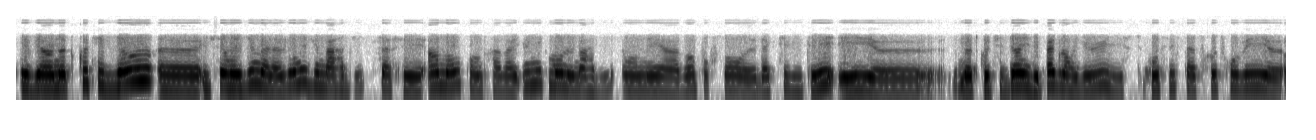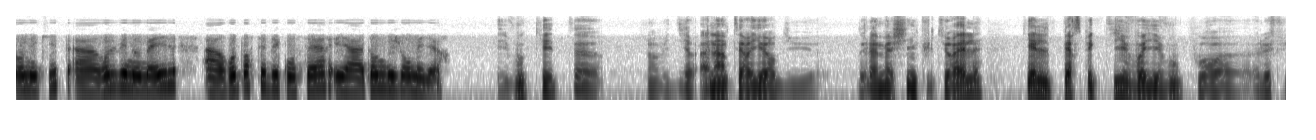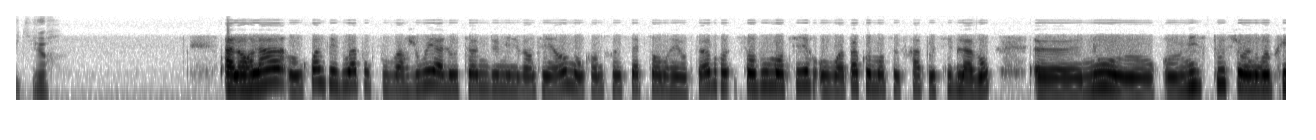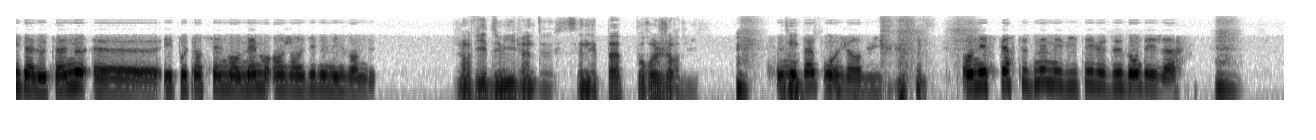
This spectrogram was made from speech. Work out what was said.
Eh bien, notre quotidien, euh, il se résume à la journée du mardi. Ça fait un an qu'on travaille uniquement le mardi. On est à 20% euh, d'activité et euh, notre quotidien, il n'est pas glorieux. Il consiste à se retrouver en équipe, à relever nos mails, à reporter des concerts et à attendre des jours meilleurs. Et vous qui êtes, j'ai envie de dire, à l'intérieur de la machine culturelle, quelle perspective voyez-vous pour le futur? Alors là, on croise les doigts pour pouvoir jouer à l'automne 2021, donc entre septembre et octobre. Sans vous mentir, on ne voit pas comment ce sera possible avant. Euh, nous, on, mise tout sur une reprise à l'automne euh, et potentiellement même en janvier 2022. Janvier 2022, ce n'est pas pour aujourd'hui. ce n'est pas pour aujourd'hui. on espère tout de même éviter le deux ans déjà.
